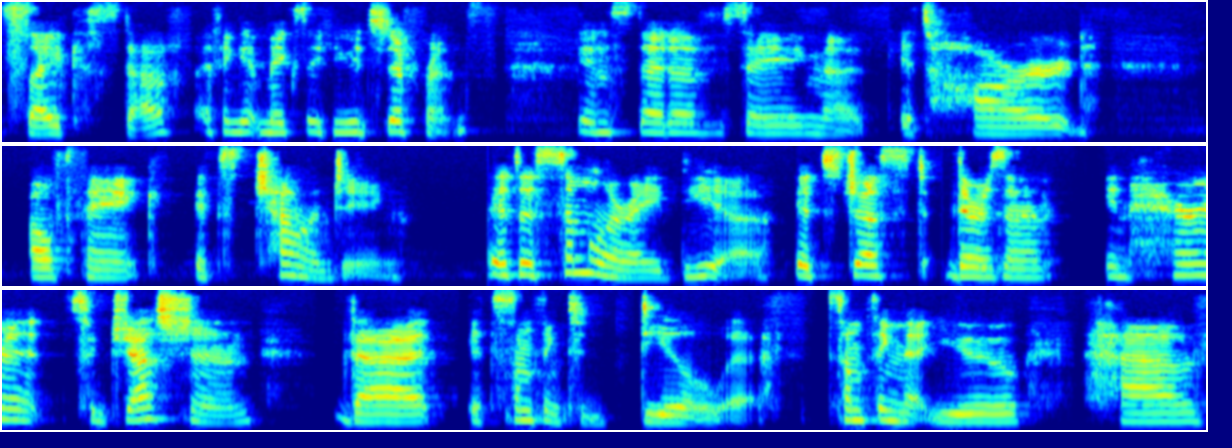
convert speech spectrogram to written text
psych stuff. I think it makes a huge difference. Instead of saying that it's hard I'll think it's challenging. It's a similar idea. It's just there's an inherent suggestion that it's something to deal with, something that you have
